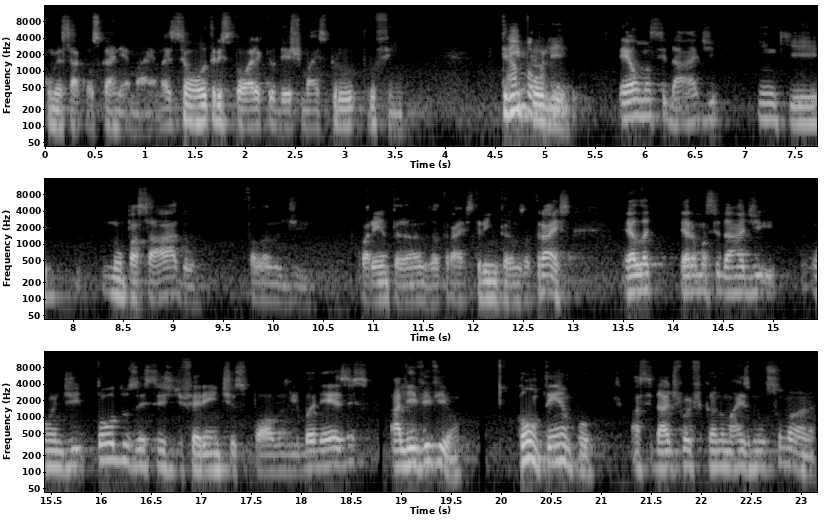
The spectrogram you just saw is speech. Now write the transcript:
conversar com Oscar Niemeyer. Mas isso é outra história que eu deixo mais para o fim. Tá Trípoli tá é uma cidade em que, no passado, falando de 40 anos atrás, 30 anos atrás, ela era uma cidade onde todos esses diferentes povos libaneses ali viviam. Com o tempo, a cidade foi ficando mais muçulmana.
